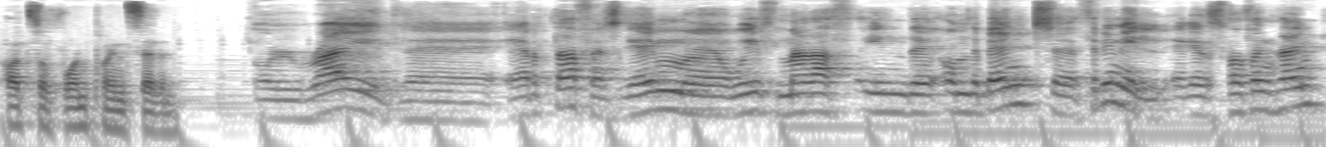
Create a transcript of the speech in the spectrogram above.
odds of 1.7. All right, uh, Hertha first game uh, with Magath in the on the bench, uh, three uh, 0 against Hoffenheim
